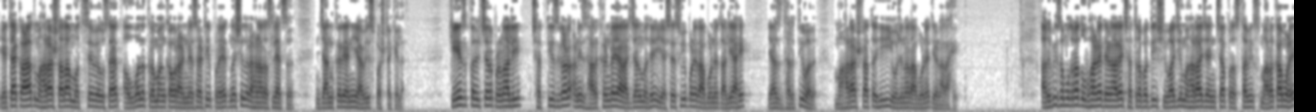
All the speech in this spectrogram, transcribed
येत्या काळात महाराष्ट्राला मत्स्य व्यवसायात अव्वल क्रमांकावर आणण्यासाठी प्रयत्नशील राहणार असल्याचं जानकर यांनी यावेळी स्पष्ट केलं. केज कल्चर प्रणाली छत्तीसगड आणि झारखंड या राज्यांमध्ये यशस्वीपणे राबवण्यात आली आहे. याच धर्तीवर महाराष्ट्रातही ही योजना राबवण्यात येणार आहे. अरबी समुद्रात उभारण्यात येणाऱ्या छत्रपती शिवाजी महाराज यांच्या प्रस्तावित स्मारकामुळे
